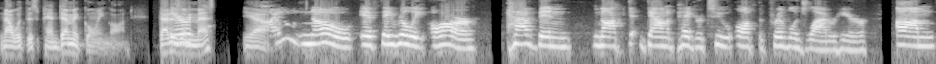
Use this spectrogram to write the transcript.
now with this pandemic going on? That is a mess. Yeah. I don't know if they really are have been knocked down a peg or two off the privilege ladder here. Um,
